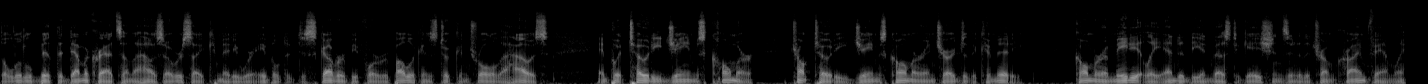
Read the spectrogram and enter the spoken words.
The little bit the Democrats on the House Oversight Committee were able to discover before Republicans took control of the House and put toady James Comer, Trump toady James Comer, in charge of the committee. Comer immediately ended the investigations into the Trump crime family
